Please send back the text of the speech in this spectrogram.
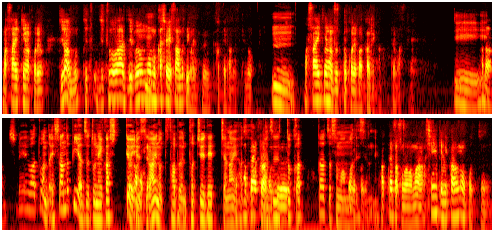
まあ最近はこれを、実はむ実実は自分も昔は S&P500 買ってたんですけど、うん。まあ最近はずっとこればっかり買ってますね。ええただそれはどうなんだ ?S&P はずっと寝かしてはいるんですね。あああいうのって多分途中でじゃないはずだから、ずっと買ったやつはそのままですよね。買ったやつはそのまま新規に買うのをこっちに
